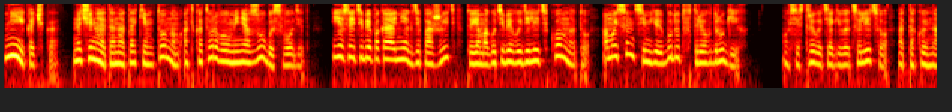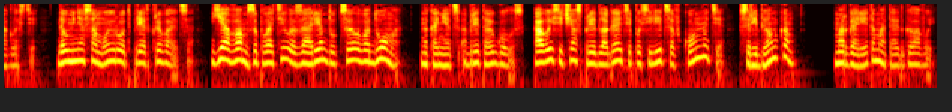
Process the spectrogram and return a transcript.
«Никочка», — начинает она таким тоном, от которого у меня зубы сводит. «Если тебе пока негде пожить, то я могу тебе выделить комнату, а мой сын с семьей будут в трех других». У сестры вытягивается лицо от такой наглости. Да у меня самой рот приоткрывается. Я вам заплатила за аренду целого дома. Наконец, обретаю голос. А вы сейчас предлагаете поселиться в комнате с ребенком? Маргарита мотает головой.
